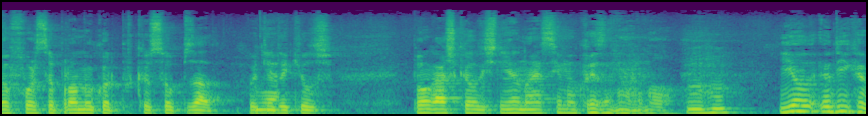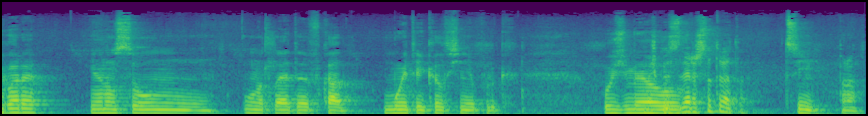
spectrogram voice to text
a força para o meu corpo, porque eu sou pesado. 80 Yeah. quilos. Para um gajo calistenia não é assim uma coisa normal. Uhum. E eu, eu digo que agora eu não sou um, um atleta focado muito em calistenia porque os Mas meus. consideras-te atleta? Sim, Pronto.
